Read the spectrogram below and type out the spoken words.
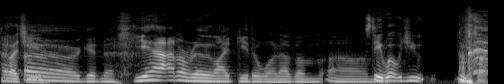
How about you, Oh goodness. Yeah, I don't really like either one of them. Um, Steve? What would you? I'm sorry.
